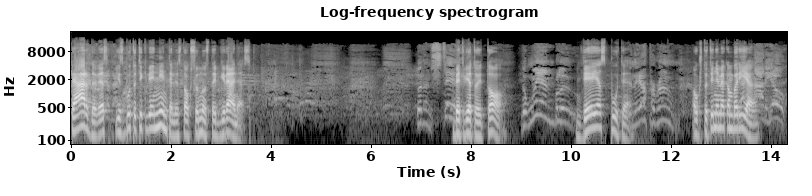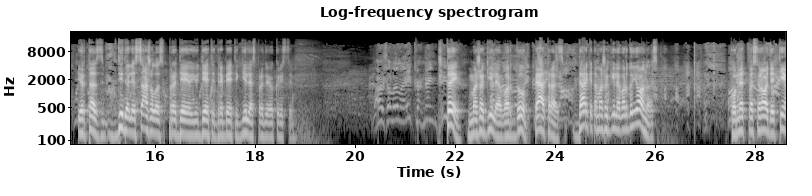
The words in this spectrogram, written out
perdavęs, jis būtų tik vienintelis toks sūnus taip gyvenęs. Bet vietoj to vėjas pūtė aukštutinėme kambaryje. Ir tas didelis ažalas pradėjo judėti, drebėti, gilės pradėjo kristi. Štai, maža gilė vardu Petras, dar kita maža gilė vardu Jonas. Kuomet pasirodė tie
